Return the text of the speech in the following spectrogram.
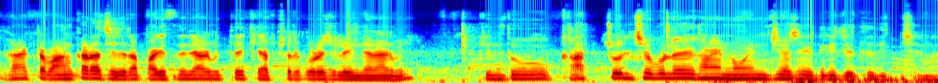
এখানে একটা বাংকার আছে যেটা পাকিস্তানি আর্মিতে ক্যাপচার করেছিল ইন্ডিয়ান আর্মি কিন্তু কাজ চলছে বলে এখানে নো এন্ট্রি আছে, এদিকে যেতে দিচ্ছে না।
